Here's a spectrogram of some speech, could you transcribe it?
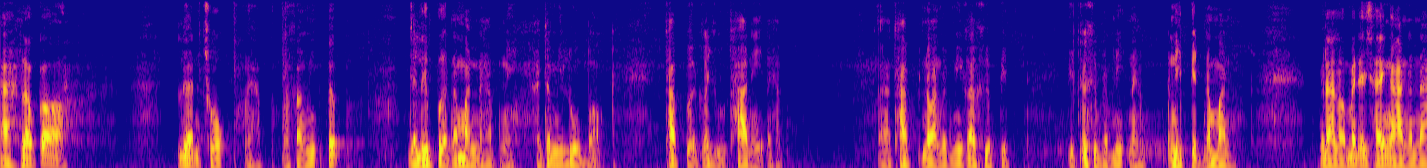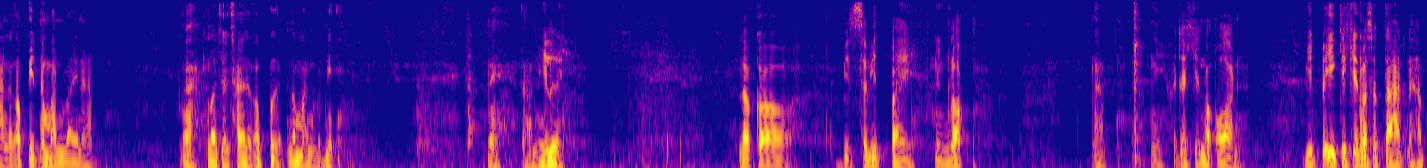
อะแล้วก็เลื่อนโชคนะครับ มาฝั่งนี้ปุ๊บอย่าลืมเปิดน้ำมันนะครับนี่เขาจะมีรูปบอก ถ้าเปิดก็อยู่ท่านี้นะครับอ่าถ้านอนแบบนี้ก็คือปิดปิดก็คือแบบนี้นะครับ อันนี้ปิดน้ำมัน เวลาเราไม่ได้ใช้งานนานๆแล้วก็ปิดน้ำมันไว้นะครับ อะเราจะใช้แล้วก็เปิดน้ำมันแบบนี้นี่ตามนี้เลย แล้วก็บิดสวิตไปหนึ่งล็อกนะครับนี่เขาจะเขียนว่าออน บิดไปอีกจะเขียนว่าสตาร์ทนะครับ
